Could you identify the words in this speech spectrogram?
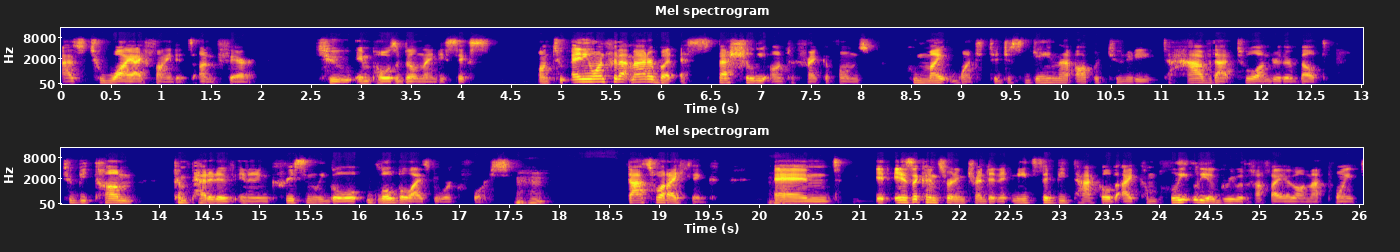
as to why I find it's unfair to impose a Bill 96 onto anyone for that matter, but especially onto Francophones who might want to just gain that opportunity to have that tool under their belt to become competitive in an increasingly go- globalized workforce. Mm-hmm. That's what I think. Mm-hmm. And it is a concerning trend and it needs to be tackled. I completely agree with Rafael on that point.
